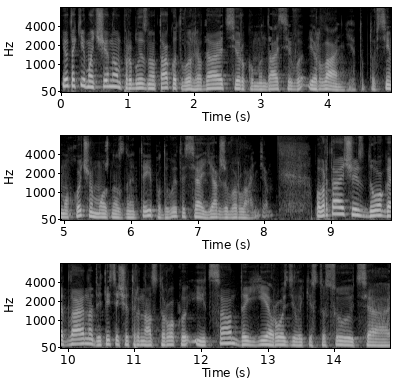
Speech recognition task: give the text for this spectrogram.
І таким чином приблизно так от виглядають ці рекомендації в Ірландії. Тобто, всім охочим можна знайти і подивитися, як же в Ірландії. Повертаючись до гайдлайна 2013 року ІЦА, де є розділ, які стосуються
